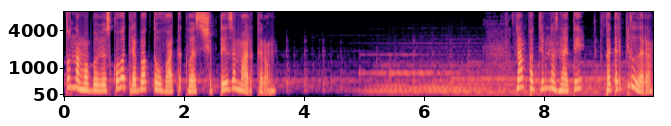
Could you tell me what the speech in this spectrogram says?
Тут нам обов'язково треба активувати квест, йти за маркером. Нам потрібно знайти Катерпіллера.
